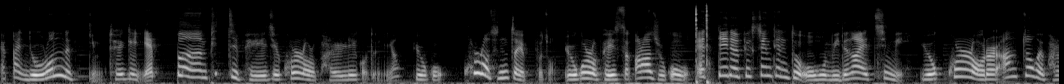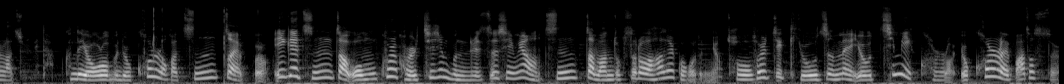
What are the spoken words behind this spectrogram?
약간 이런 느낌? 되게 예쁜 피치 베이지 컬러로 발리거든요. 요거 컬러 진짜 예쁘죠? 이걸로 베이스 깔아주고 에뛰드 픽싱 틴트 5호 미드나잇 치미 이 컬러를 안쪽에 발라줍니다. 근데 여러분 이 컬러가 진짜 예뻐요. 이게 진짜 웜쿨 걸치신 분들이 쓰시면 진짜 만족스러워 하실 거거든요. 저 솔직히 요즘에 이 치미 컬러, 이 컬러에 빠졌어요.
